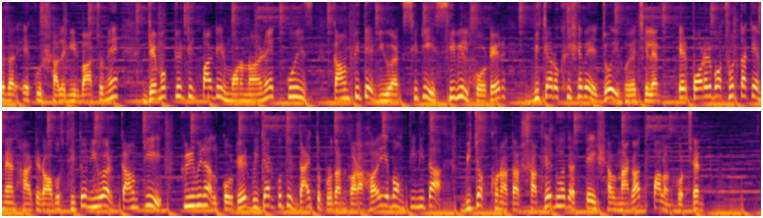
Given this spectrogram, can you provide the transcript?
সালে নির্বাচনে ডেমোক্রেটিক পার্টির মনোনয়নে কুইন্স কাউন্টিতে নিউ ইয়র্ক সিটি সিভিল কোর্টের বিচারক হিসেবে জয়ী হয়েছিলেন। এর পরের বছর তাকে ম্যানহার্টের অবস্থিত নিউ ইয়র্ক কাউন্টি ক্রিমিনাল কোর্টের বিচারপতির দায়িত্ব প্রদান করা হয় এবং তিনি তা বিচক্ষণতার সাথে দু হাজার তেইশ সাল নাগাদ পালন করছেন।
